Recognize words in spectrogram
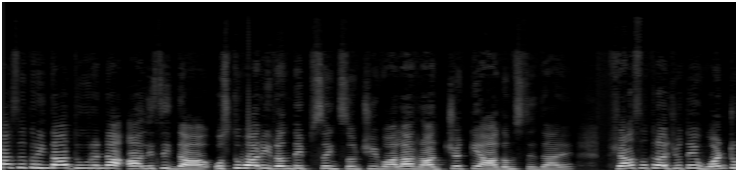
ಶಾಸಕರಿಂದ ದೂರನ್ನ ಆಲಿಸಿದ್ದ ಉಸ್ತುವಾರಿ ರಂದೀಪ್ ಸಿಂಗ್ ಸುರ್ಜೇವಾಲಾ ರಾಜ್ಯಕ್ಕೆ ಆಗಮಿಸುತ್ತಿದ್ದಾರೆ. ಶಾಸಕರ ಜೊತೆ ಒನ್ ಟು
